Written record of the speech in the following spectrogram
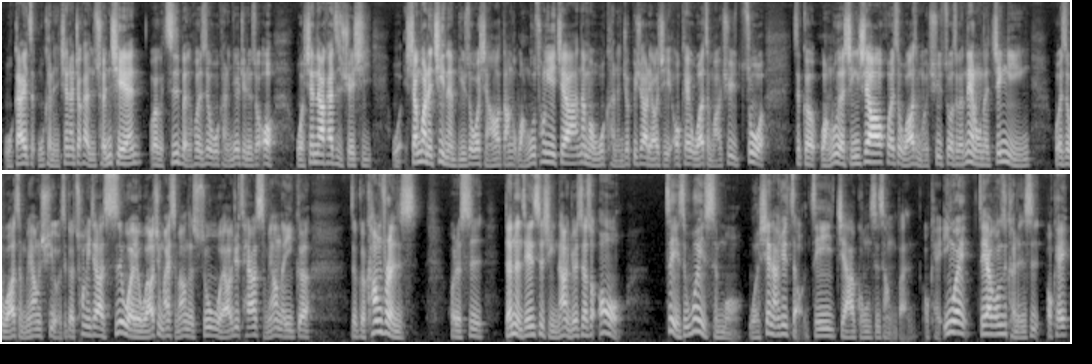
我该怎，我可能现在就开始存钱，我有个资本，或者是我可能就觉得说，哦，我现在要开始学习我相关的技能，比如说我想要当个网络创业家，那么我可能就必须要了解，OK，我要怎么去做这个网络的行销，或者是我要怎么去做这个内容的经营，或者是我要怎么样去有这个创业家的思维，我要去买什么样的书，我要去参加什么样的一个这个 conference，或者是等等这件事情，然后你就知道说，哦，这也是为什么我现在去找这一家公司上班，OK？因为这家公司可能是 OK，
